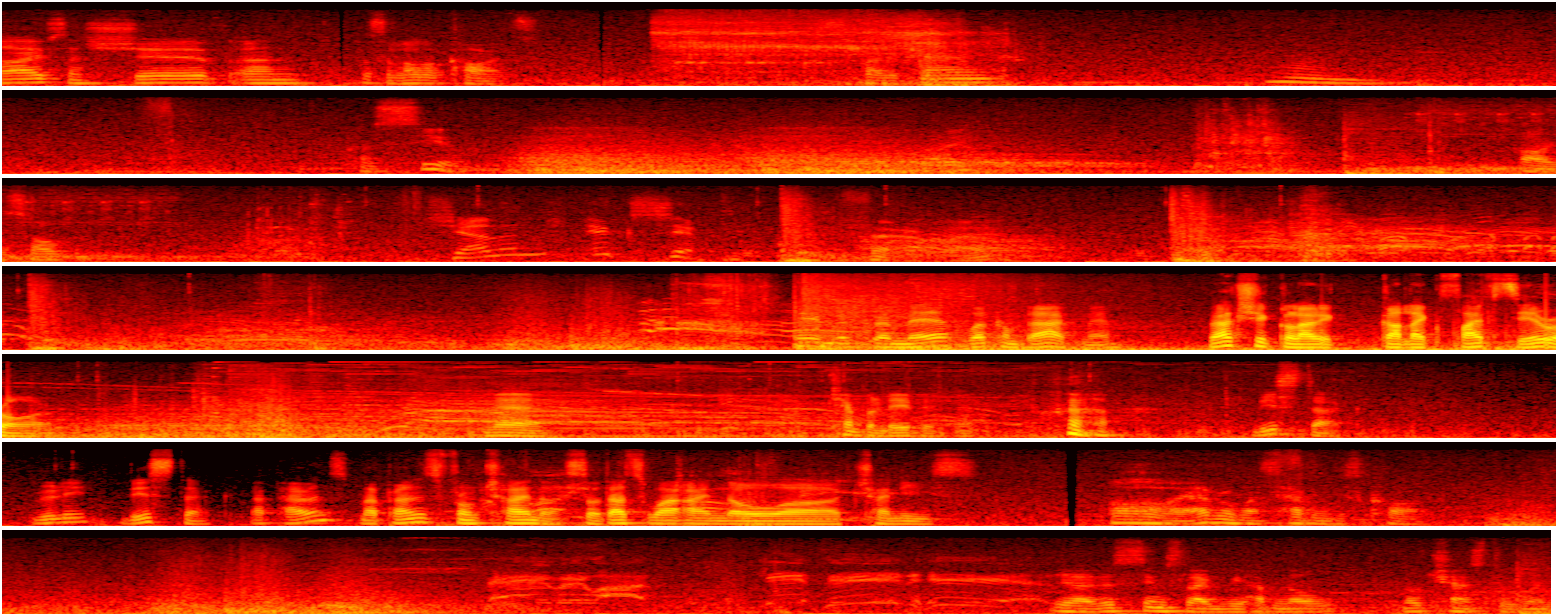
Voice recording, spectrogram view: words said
Friend of Knives and Shiv and there's a lot of cards. Spider Tank. Hmm. Conceal. Right? Oh, it's over. Challenge accepted. Farewell. Hey, Mr. Mayor, welcome back, man. We actually got like, got like 5 0. Man. Can't believe it, man. this stack. Really? This stack? My parents? My parents from China, so that's why I know uh, Chinese. Oh, everyone's having this card. Everyone, get in here! Yeah, this seems like we have no no chance to win.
